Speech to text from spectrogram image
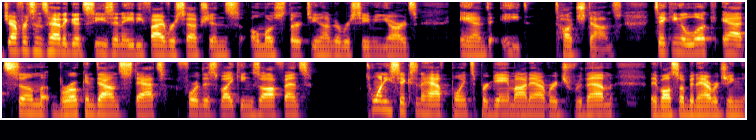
Jefferson's had a good season 85 receptions, almost 1,300 receiving yards, and eight touchdowns. Taking a look at some broken down stats for this Vikings offense. 26 and a half points per game on average for them. They've also been averaging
